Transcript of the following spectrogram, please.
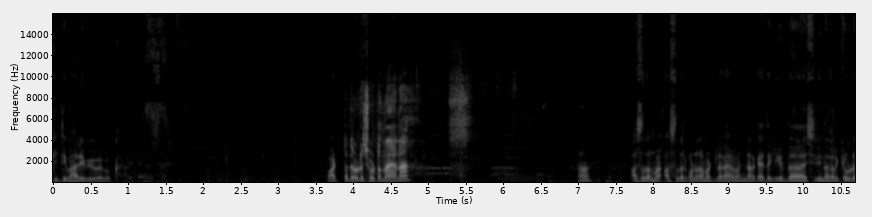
किती भारी व्ह्यू आहे बघ वाटतं तेवढं छोटं नाही ना? हां? असं तर असं तर कोणाला म्हटलं काय म्हणणार? काय तर की द श्रीनगर केवढं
